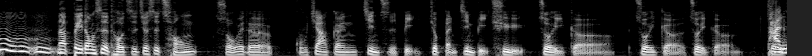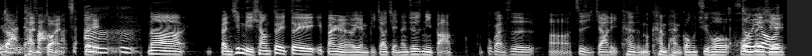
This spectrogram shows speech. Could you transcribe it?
嗯嗯嗯，那被动式的投资就是从所谓的股价跟净值比，就本净比去做一个做一个做一个判断的判断。对，嗯嗯。那本净比相对对一般人而言比较简单，就是你把不管是呃自己家里看什么看盘工具或或那些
